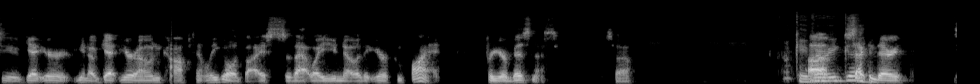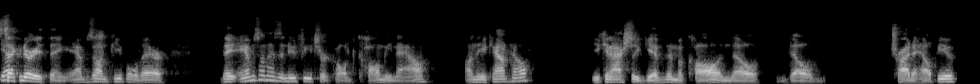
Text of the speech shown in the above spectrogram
to get your, you know, get your own competent legal advice so that way you know that you're compliant for your business. So, okay, very um, good. Secondary, yep. secondary thing, Amazon people there, they Amazon has a new feature called Call Me Now on the account health. You can actually give them a call and they'll they'll try to help you.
